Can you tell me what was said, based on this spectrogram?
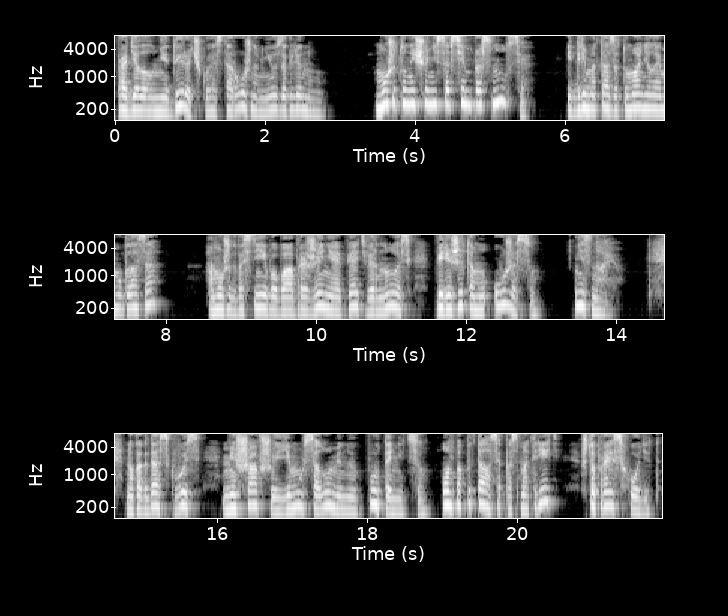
проделал мне дырочку и осторожно в нее заглянул. Может, он еще не совсем проснулся, и дремота затуманила ему глаза? А может, во сне его воображение опять вернулось пережитому ужасу? Не знаю. Но когда сквозь мешавшую ему соломенную путаницу он попытался посмотреть, что происходит,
